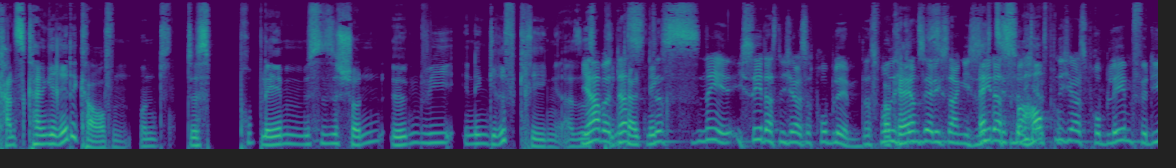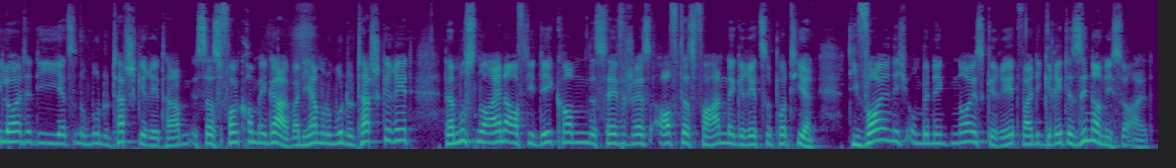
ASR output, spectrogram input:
kannst keine Geräte kaufen. Und das Problem müssen sie schon irgendwie in den Griff kriegen. Also ja, aber das, halt das, nee, ich sehe das nicht als das Problem. Das muss Okay. ich ganz ehrlich sagen. Ich sehe das überhaupt nicht als Problem für die Leute, die jetzt ein Ubuntu Touch Gerät haben. Ist das vollkommen egal, weil die haben ein Ubuntu Touch Gerät. Da muss nur einer auf die Idee kommen, das Selfish OS auf das vorhandene Gerät zu portieren. Die wollen nicht unbedingt ein neues Gerät, weil die Geräte sind noch nicht so alt.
